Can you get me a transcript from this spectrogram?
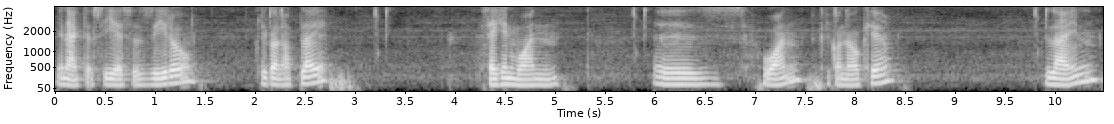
Inactive cs is 0 click on apply. Second one is 1 click on ok. Line.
